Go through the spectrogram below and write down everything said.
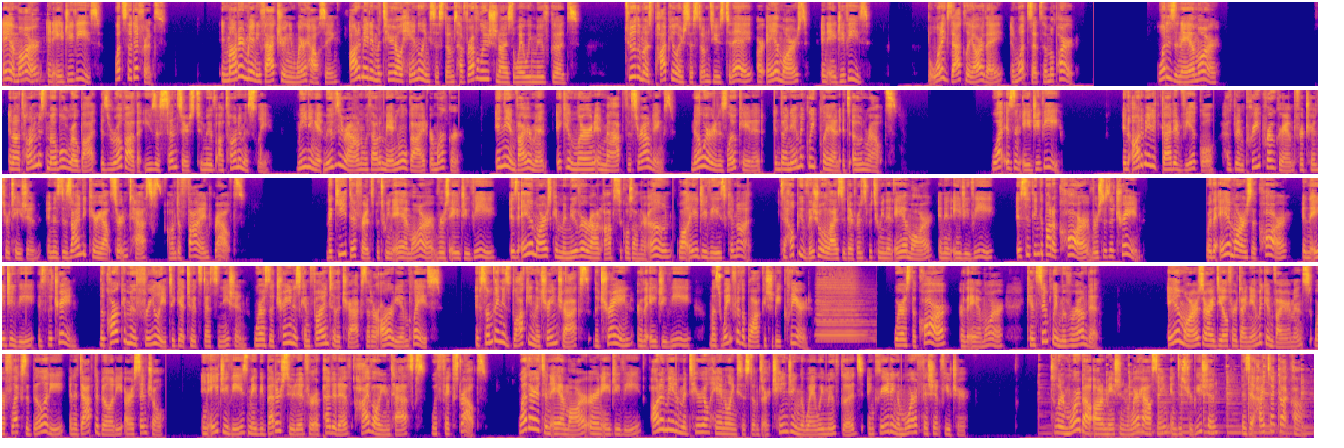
AMR and AGVs. What's the difference? In modern manufacturing and warehousing, automated material handling systems have revolutionized the way we move goods. Two of the most popular systems used today are AMRs and AGVs. But what exactly are they and what sets them apart? What is an AMR? An autonomous mobile robot is a robot that uses sensors to move autonomously, meaning it moves around without a manual guide or marker. In the environment, it can learn and map the surroundings, know where it is located, and dynamically plan its own routes. What is an AGV? An automated guided vehicle has been pre-programmed for transportation and is designed to carry out certain tasks on defined routes. The key difference between AMR versus AGV is AMRs can maneuver around obstacles on their own while AGVs cannot. To help you visualize the difference between an AMR and an AGV is to think about a car versus a train, where the AMR is the car and the AGV is the train. The car can move freely to get to its destination, whereas the train is confined to the tracks that are already in place. If something is blocking the train tracks, the train, or the AGV, must wait for the blockage to be cleared, whereas the car, or the AMR, can simply move around it. AMRs are ideal for dynamic environments where flexibility and adaptability are essential. And AGVs may be better suited for repetitive, high volume tasks with fixed routes. Whether it's an AMR or an AGV, automated material handling systems are changing the way we move goods and creating a more efficient future. To learn more about automation in warehousing and distribution, visit hy-tek.com.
